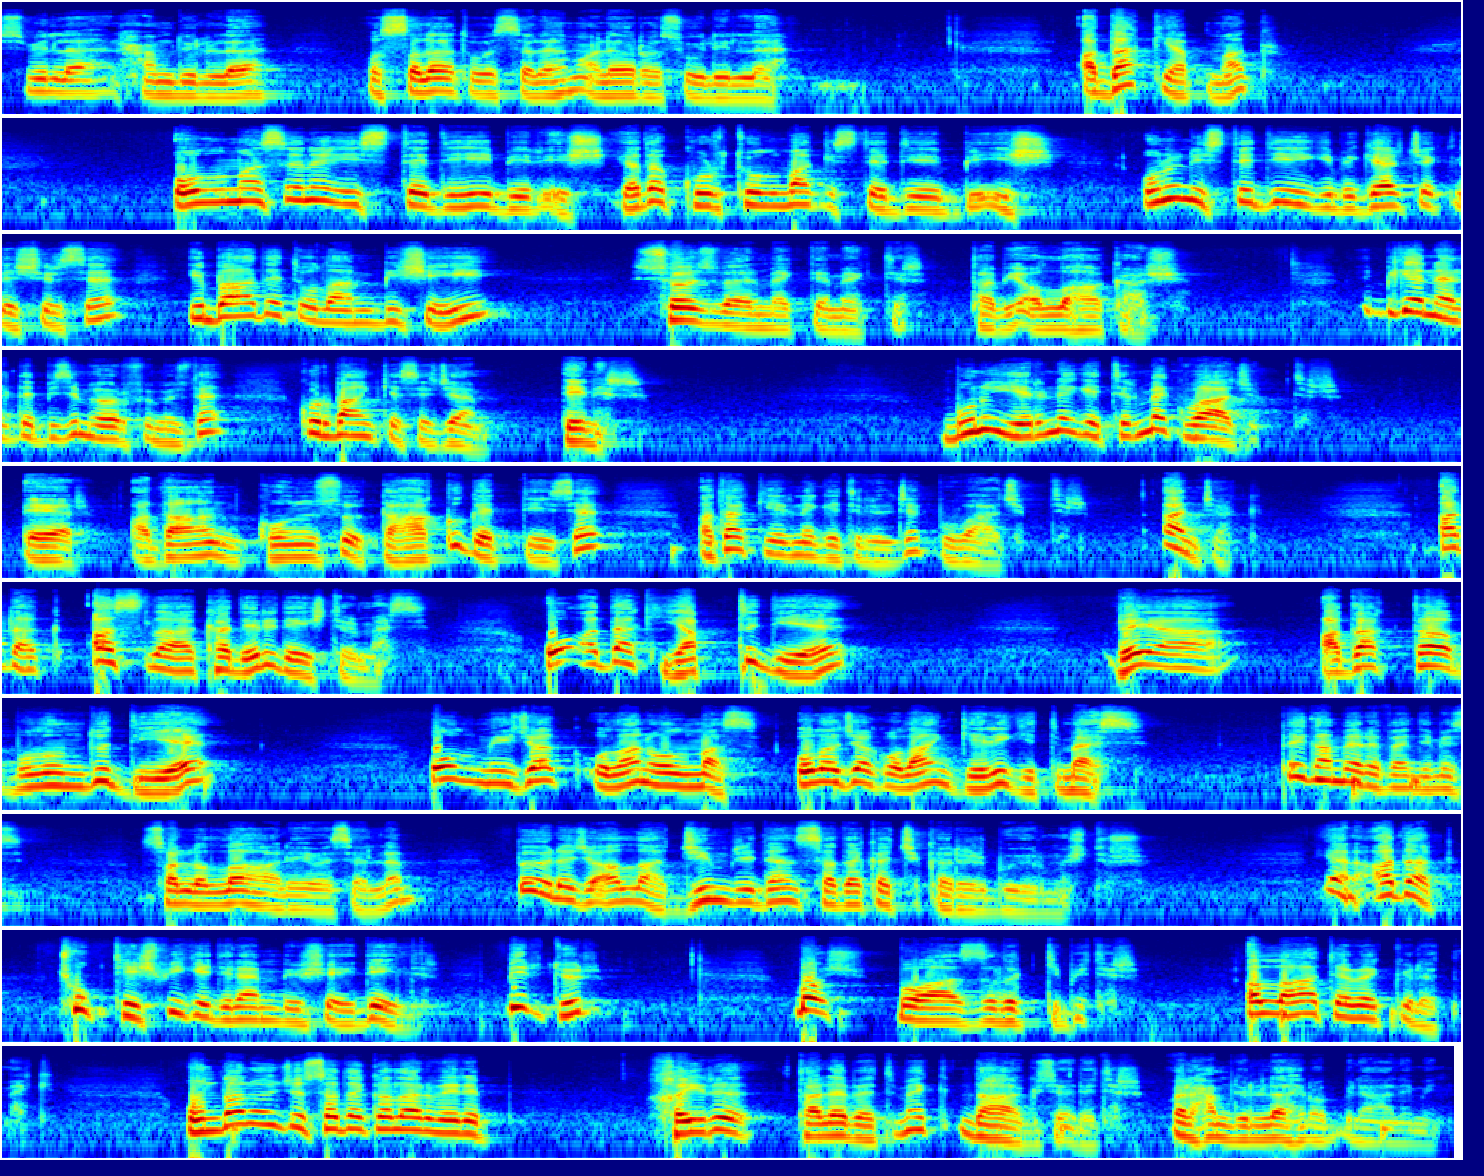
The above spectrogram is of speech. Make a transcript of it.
Bismillah, elhamdülillah, ve salatu ve selamu ala Resulillah. Adak yapmak, olmasını istediği bir iş ya da kurtulmak istediği bir iş, onun istediği gibi gerçekleşirse, ibadet olan bir şeyi söz vermek demektir. Tabi Allah'a karşı. Genelde bizim örfümüzde kurban keseceğim denir. Bunu yerine getirmek vaciptir. Eğer adağın konusu tahakkuk ettiyse adak yerine getirilecek bu vaciptir. Ancak adak asla kaderi değiştirmez. O adak yaptı diye veya adakta bulundu diye olmayacak olan olmaz. Olacak olan geri gitmez. Peygamber Efendimiz sallallahu aleyhi ve sellem böylece Allah cimriden sadaka çıkarır buyurmuştur. Yani adak çok teşvik edilen bir şey değildir. Bir tür boş boğazlılık gibidir. Allah'a tevekkül etmek. Ondan önce sadakalar verip hayrı talep etmek daha güzelidir. Velhamdülillahi Rabbil Alemin.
